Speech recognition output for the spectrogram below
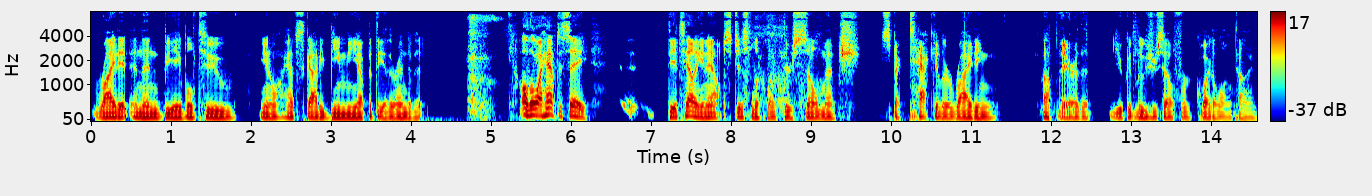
ride it, and then be able to, you know, have Scotty beam me up at the other end of it. Although I have to say, the Italian Alps just look like there's so much spectacular riding up there that you could lose yourself for quite a long time.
